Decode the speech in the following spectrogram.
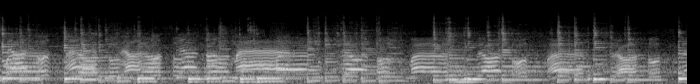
światło, światło, światło, men.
